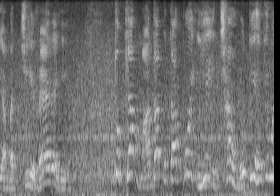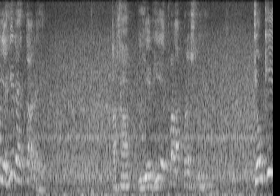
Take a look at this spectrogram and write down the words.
या बच्ची रह रही है तो क्या माता पिता को ये इच्छा होती है कि वो यही रहता रहे? अब साहब, ये भी एक बड़ा प्रश्न है। क्योंकि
